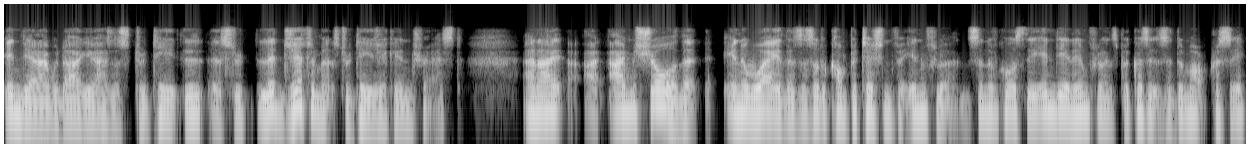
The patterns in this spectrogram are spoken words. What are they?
India, I would argue, has a, strate- a st- legitimate strategic interest. And I, I, am sure that in a way there's a sort of competition for influence. And of course, the Indian influence, because it's a democracy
